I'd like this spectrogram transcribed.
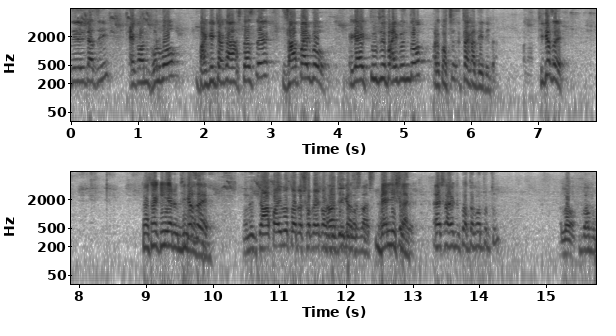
দিয়ে দিতেছি অ্যাকাউন্ট খুলবো। বাকি টাকা আস্তে আস্তে যা পাইবো তুলতে পাইবেন তো আর কত টাকা দিয়ে দিবা ঠিক আছে? কথা ক্লিয়ার ঠিক আছে? মানে যা পাইবো তারা সব হ্যাঁ, অ্যাকাউন্টে দিয়ে ঠিক দেবো। আছে বাস। বিয়াল্লিশ লাখ। এই সাহেব কত কত তুই? হ্যালো। বাবু।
